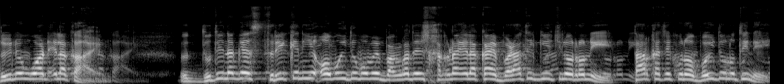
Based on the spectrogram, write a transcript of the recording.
দুই নং ওয়ার্ড এলাকায়। দুদিন আগে স্ত্রীকে নিয়ে অবৈধভাবে বাংলাদেশ হাগড়া এলাকায় বেড়াতে গিয়েছিল রনি। তার কাছে কোনো বৈধ নথি নেই।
